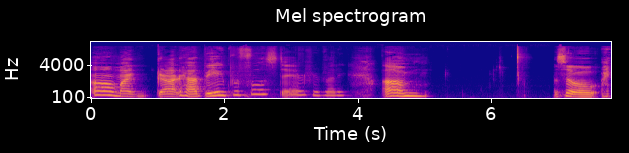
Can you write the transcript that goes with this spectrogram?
Oh my god, happy April Fool's Day, everybody. Um, so, I-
